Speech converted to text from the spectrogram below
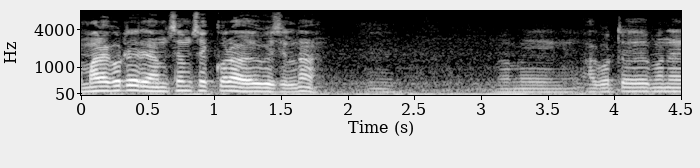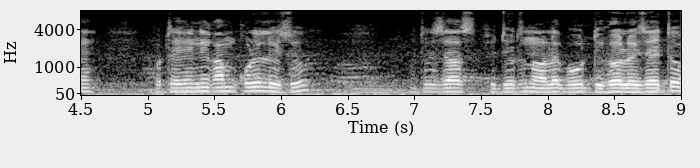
আমাৰ আগতে ৰেম চেম চেক কৰা হৈ গৈছিল না। আমি আগতে মানে গোটেইখিনি কাম কৰি লৈছোঁ। এইটো জাষ্ট ভিডিঅ'টো নহ'লে বহুত দীঘল হৈ যায়তো।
